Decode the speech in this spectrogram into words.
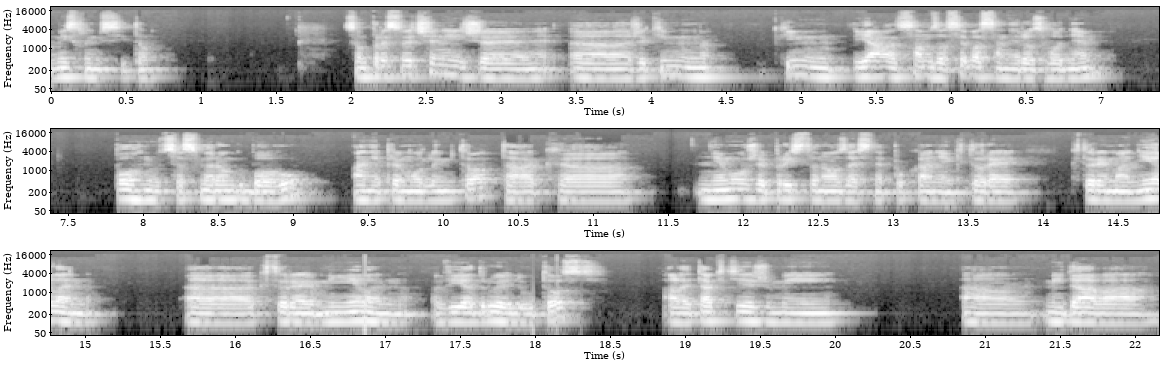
Myslím si to. Som presvedčený, že, e, že kým, kým ja sám za seba sa nerozhodnem pohnúť sa smerom k Bohu a nepremodlím to, tak e, nemôže prísť to naozaj pokánie, ktoré, ktoré má nielen ktoré mi nielen vyjadruje ľútosť, ale taktiež mi, mi dáva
